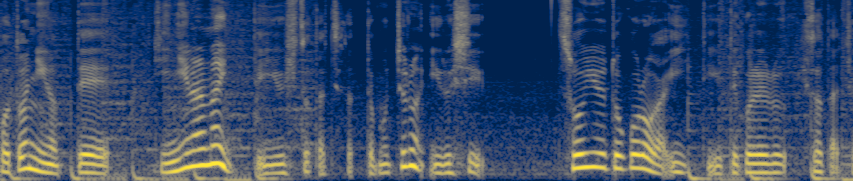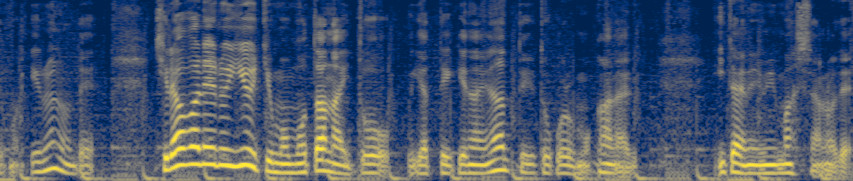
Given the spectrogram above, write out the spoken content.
ことによって気に入らないっていう人たちだってもちろんいるしそういうところがいいって言ってくれる人たちもいるので嫌われる勇気も持たないとやっていけないなっていうところもかなり痛い目見ましたので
